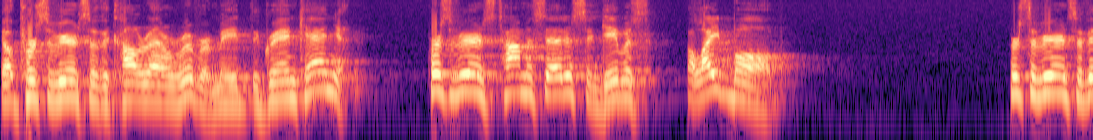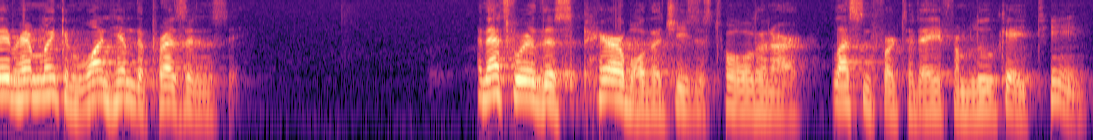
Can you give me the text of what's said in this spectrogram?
You perseverance of the Colorado River made the Grand Canyon. Perseverance, Thomas Edison gave us a light bulb. Perseverance of Abraham Lincoln won him the presidency. And that's where this parable that Jesus told in our lesson for today from Luke 18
